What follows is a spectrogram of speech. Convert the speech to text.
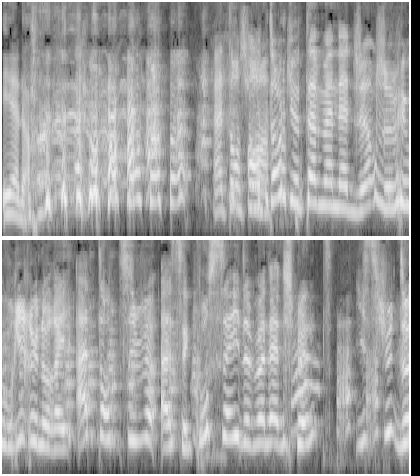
Et alors. Attention, En hein. tant que ta manager, je vais ouvrir une oreille attentive à ces conseils de management issus de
